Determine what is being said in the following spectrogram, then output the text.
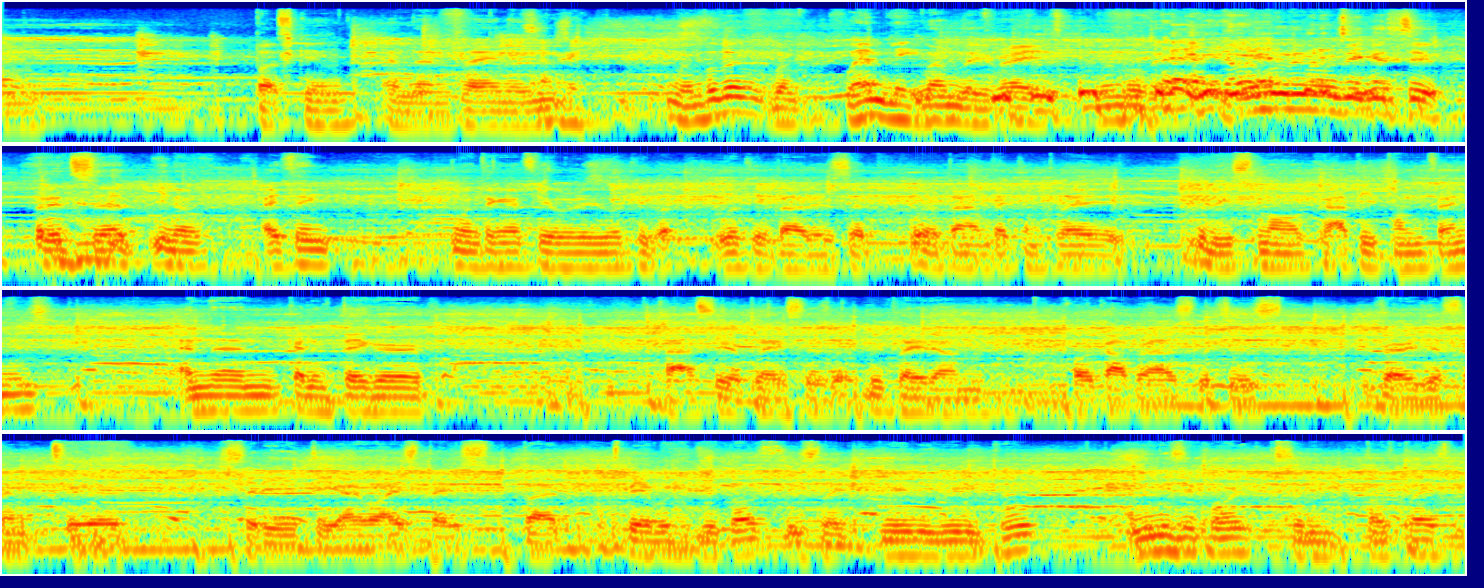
um, busking and then playing in Sorry. Wimbledon? Wem- Wembley. Wembley, right. Wimbledon. Wimbledon would be good too. But it's, uh, you know, I think one thing I feel really lucky about, lucky about is that we're a band that can play really small, crappy punk venues and then kind of bigger, fancier places. We played um, Cork Opera House, which is very different to a shitty DIY space. But to be able to do both is like really, really cool. And the music works in both places,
